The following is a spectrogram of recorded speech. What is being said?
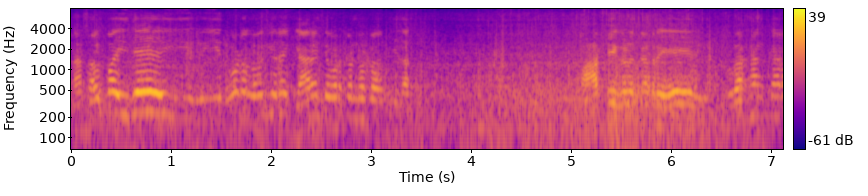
ನಾನು ಸ್ವಲ್ಪ ಇದೇ ಈ- ರೋಡಲ್ಲಿ ಹೋಗಿದ್ರೆ ಗ್ಯಾರಂಟಿ ಹೊಡ್ಕೊಂಡು ಹೊಟ್ಟೋಗ್ತಿದ್ದ ಪಾಪಿಗಳು ಕಣ್ರಿ, ದುರಹಂಕಾರ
